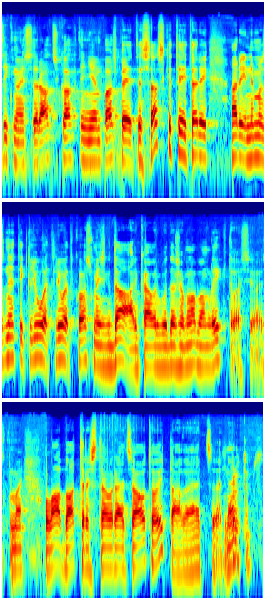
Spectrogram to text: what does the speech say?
cik no es ar acu kaktiņiem paspēju te saskatīt, arī, arī nemaz netik ļoti, ļoti kosmiski dārgi, kā varbūt dažam labam liktos, jo es domāju, labi atrestaurēts auto ir tā vērts, vai ne? Protams.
